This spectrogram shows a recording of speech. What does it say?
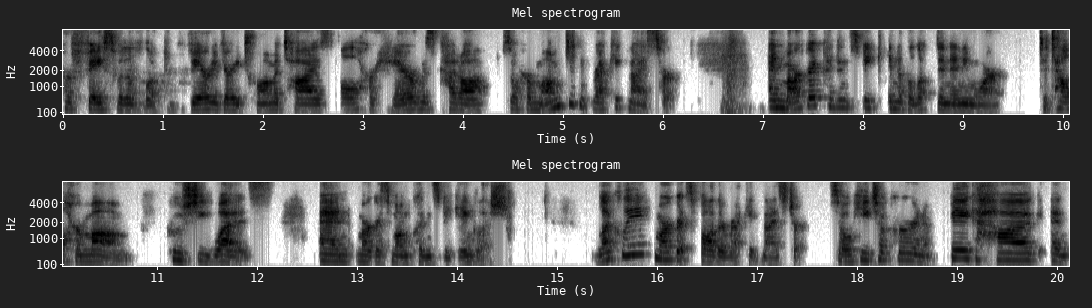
Her face would have looked very, very traumatized. All her hair was cut off. So her mom didn't recognize her. And Margaret couldn't speak Inuvialuktun anymore to tell her mom who she was. And Margaret's mom couldn't speak English. Luckily, Margaret's father recognized her. So he took her in a big hug and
